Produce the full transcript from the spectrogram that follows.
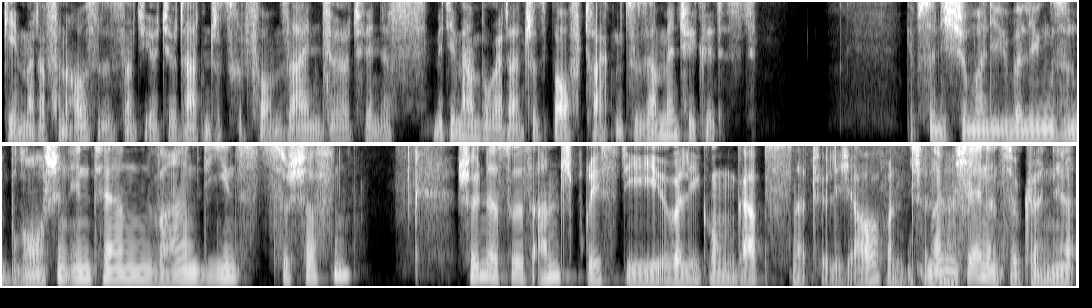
gehen wir davon aus, dass es natürlich datenschutzkonform sein wird, wenn es mit dem Hamburger Datenschutzbeauftragten zusammen entwickelt ist. Gab es da nicht schon mal die Überlegung, so einen brancheninternen Warndienst zu schaffen? Schön, dass du das ansprichst. Die Überlegungen gab es natürlich auch. Und, ich meine, mich äh, erinnern zu können, ja.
